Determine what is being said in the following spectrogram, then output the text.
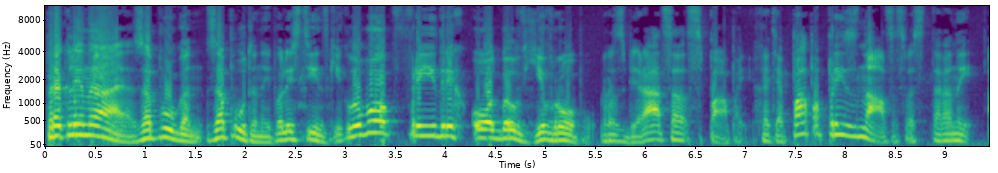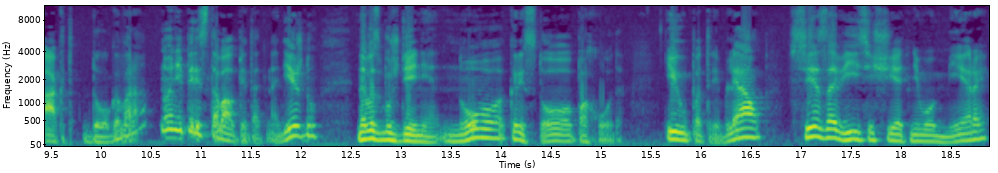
Проклиная запуган, запутанный палестинский клубок, Фридрих отбыл в Европу разбираться с папой. Хотя папа признал со своей стороны акт договора, но не переставал питать надежду на возбуждение нового крестового похода и употреблял все зависящие от него меры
